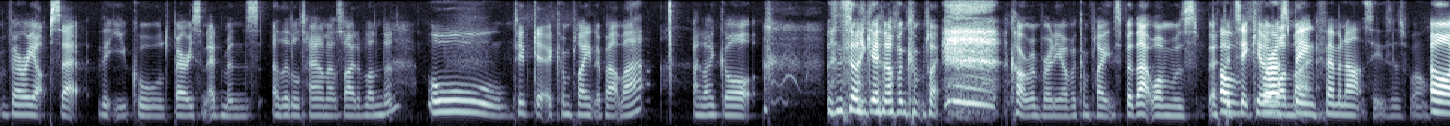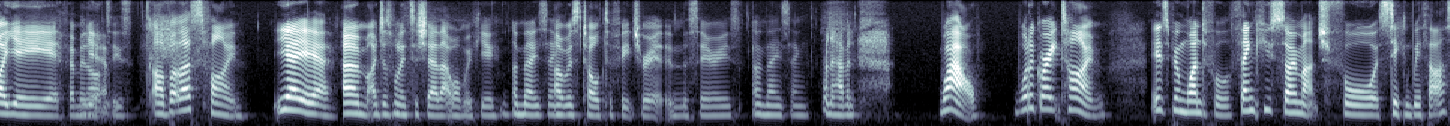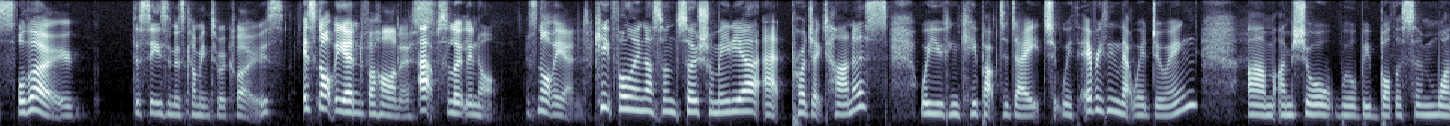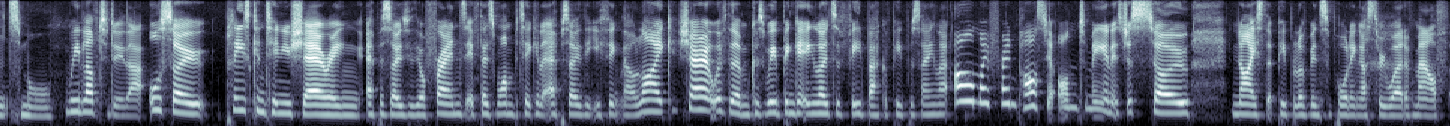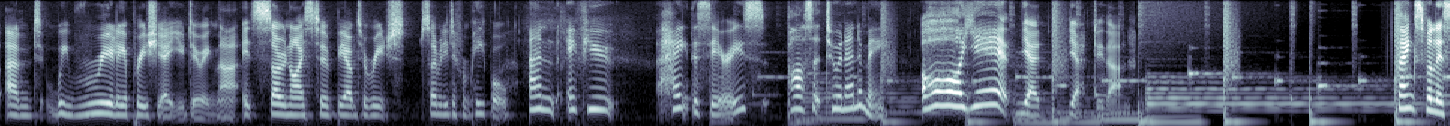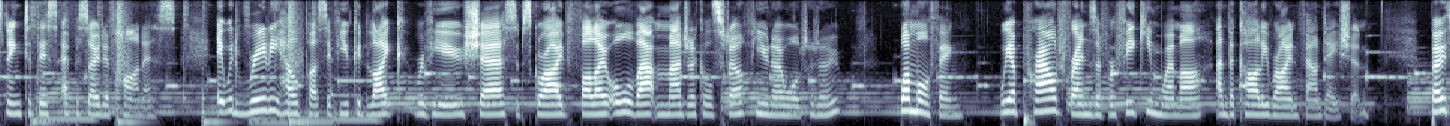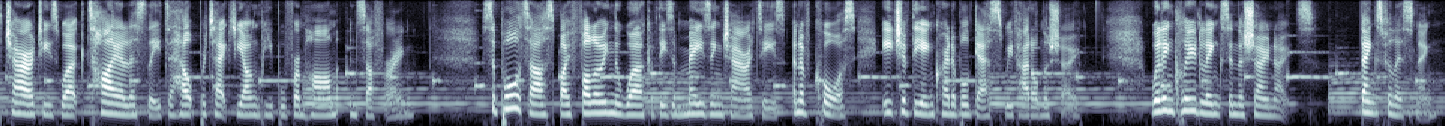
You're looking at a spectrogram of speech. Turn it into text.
very upset that you called Bury St Edmunds a little town outside of London. Oh, Did get a complaint about that, and I got. so I get another complaint. I can't remember any other complaints, but that one was a oh particular for us one. being that, feminazis as well. oh yeah, yeah, yeah, feminazis. Oh, but that's fine. Yeah, yeah, yeah. Um, I just wanted to share that one with you. Amazing. I was told to feature it in the series, Amazing. and I haven't. Wow, what a great time! It's been wonderful. Thank you so much for sticking with us. Although the season is coming to a close, it's not the end for Harness. Absolutely not. It's not the end. Keep following us on social media at Project Harness, where you can keep up to date with everything that we're doing. Um, I'm sure we'll be bothersome once more. We love to do that. Also, please continue sharing episodes with your friends. If there's one particular episode that you think they'll like, share it with them because we've been getting loads of feedback of people saying, like, oh, my friend passed it on to me. And it's just so nice that people have been supporting us through word of mouth. And we really appreciate you doing that. It's so nice to be able to reach so many different people. And if you hate the series, pass it to an enemy. Oh, yeah. Yeah, yeah, do that. Thanks for listening to this episode of Harness. It would really help us if you could like, review, share, subscribe, follow, all that magical stuff. You know what to do. One more thing. We are proud friends of Rafiki Mwema and the Carly Ryan Foundation. Both charities work tirelessly to help protect young people from harm and suffering. Support us by following the work of these amazing charities and, of course, each of the incredible guests we've had on the show. We'll include links in the show notes. Thanks for listening.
